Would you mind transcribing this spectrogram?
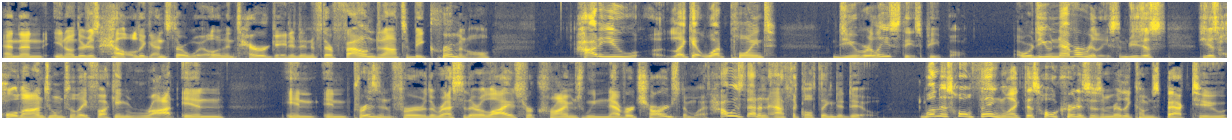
And then you know they're just held against their will and interrogated, and if they're found not to be criminal, how do you like? At what point do you release these people? or do you never release them? Do you just do you just hold on to them until they fucking rot in in in prison for the rest of their lives for crimes we never charged them with? How is that an ethical thing to do? Well, this whole thing, like this whole criticism, really comes back to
